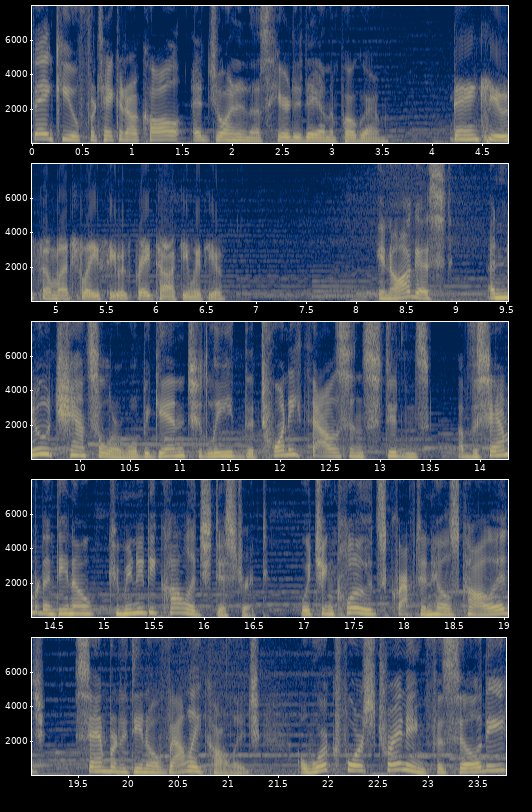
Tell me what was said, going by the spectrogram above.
thank you for taking our call and joining us here today on the program. Thank you so much, Lacey. It was great talking with you. In August, a new chancellor will begin to lead the 20,000 students of the San Bernardino Community College District, which includes Crafton Hills College, San Bernardino Valley College, a workforce training facility,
